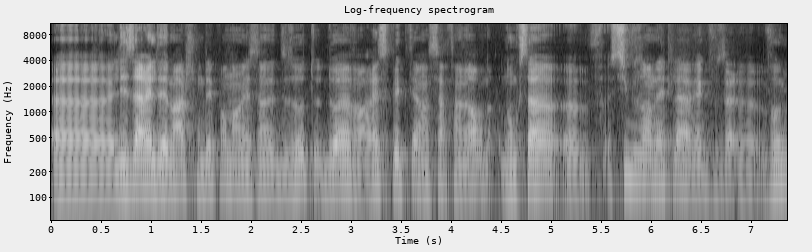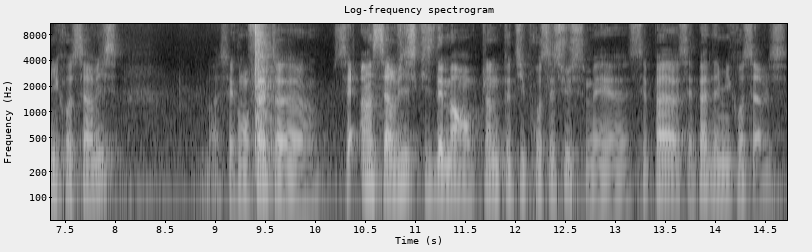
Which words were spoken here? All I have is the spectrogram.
les arrêts et le démarrage sont dépendants les uns des autres, doivent respecter un certain ordre. Donc ça, si vous en êtes là avec vos microservices, bah, c'est qu'en fait, euh, c'est un service qui se démarre en plein de petits processus, mais euh, ce n'est pas, des microservices.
